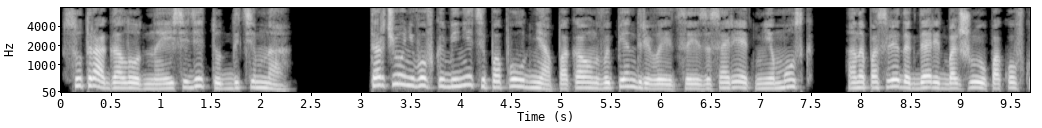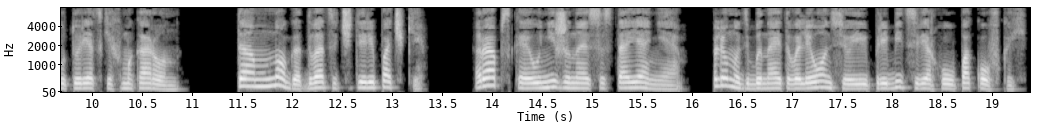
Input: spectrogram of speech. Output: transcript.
С утра голодная и сидеть тут до темна. Торчу у него в кабинете по полдня, пока он выпендривается и засоряет мне мозг, а напоследок дарит большую упаковку турецких макарон. Там много, 24 пачки. Рабское униженное состояние. Плюнуть бы на этого Леонсио и прибить сверху упаковкой.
